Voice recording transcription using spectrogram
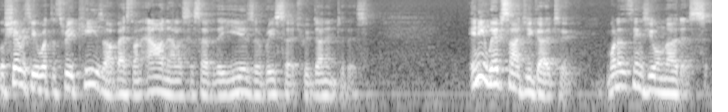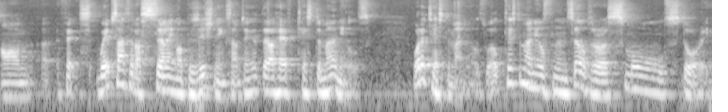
we'll share with you what the three keys are based on our analysis over the years of research we've done into this. Any website you go to, one of the things you'll notice on uh, websites that are selling or positioning something that they'll have testimonials. What are testimonials? Well, testimonials themselves are a small story.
